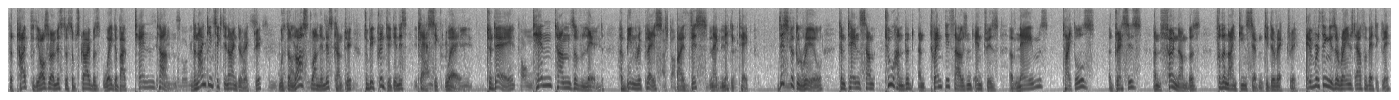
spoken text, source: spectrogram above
The type for the Oslo list of subscribers weighed about 10 tons. The 1969 directory was the last one in this country to be printed in this classic way. Today, 10 tons of lead have been replaced by this magnetic tape. This little reel contains some 220,000 entries of names, titles, addresses and phone numbers for the 1970 directory. Everything is arranged alphabetically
